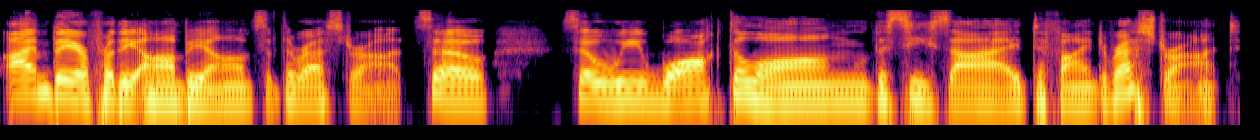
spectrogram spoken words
I'm there for the ambiance at the restaurant. So so we walked along the seaside to find a restaurant.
